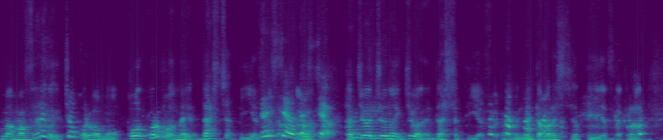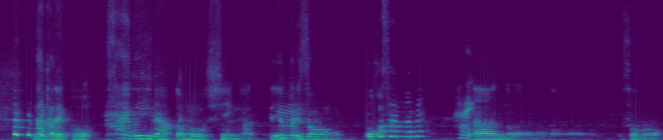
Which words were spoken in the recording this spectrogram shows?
まあまあ最後一応これはもうここれもね出しちゃっていいやつ出しちゃう出しちゃう。8話中の1話ね出しちゃっていいやつだからネタバレしちゃっていいやつだから なんかねこう最後いいなと思うシーンがあってやっぱりそのお子さんがねはい。あのその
